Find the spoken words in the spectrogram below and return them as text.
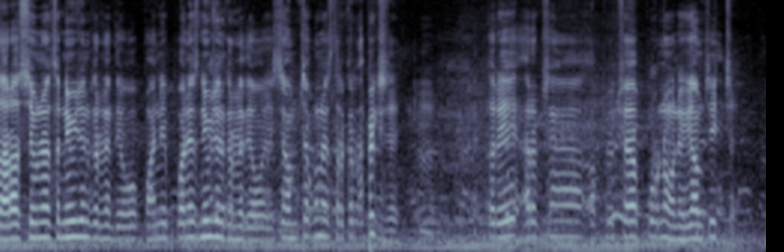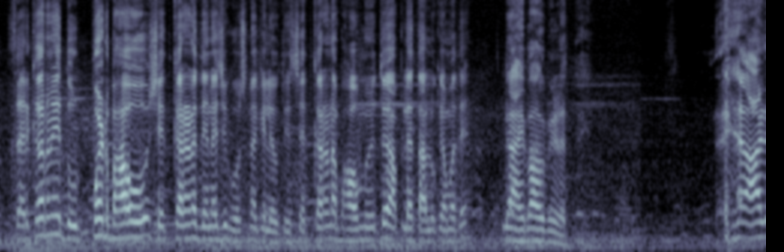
चारा ठेवण्याचं नियोजन करण्यात यावं पाणी पाण्याचं नियोजन करण्यात यावं याची आमच्याकडून सरकार अपेक्षा आहे. तर हे आरक्षण अपेक्षा पूर्ण होणे ही आमची इच्छा आहे. सरकारने दुप्पट भाव शेतकऱ्यांना देण्याची घोषणा केली होती. शेतकऱ्यांना भाव मिळतोय आपल्या तालुक्यामध्ये? नाही भाव मिळत नाही. आड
